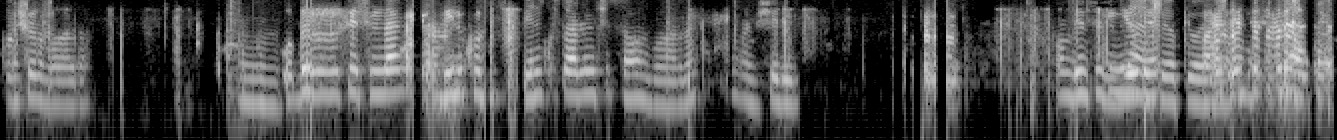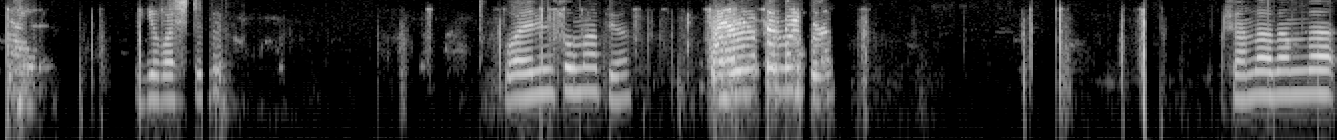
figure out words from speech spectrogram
Konuşuyordum o arada. Hmm, O dır sesinden beni kur beni kurtardığın için sağ ol bu arada. ay bir şey değil. Oğlum benim sesim yine Video şey yapıyor ya. Video başladı. Bu Aylin Sol ne yapıyor? Şu anda adamla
